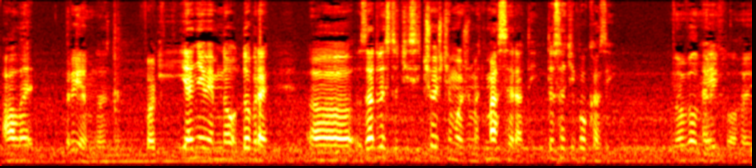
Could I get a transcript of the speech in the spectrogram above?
Ale Príjemné. Fakt. ja neviem, no dobre, uh, za 200 tisíc čo ešte môže mať? Maserati. To sa ti pokazí. No veľmi Hej. rýchlo, hej.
